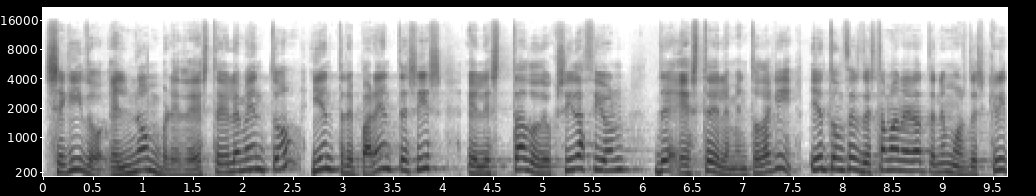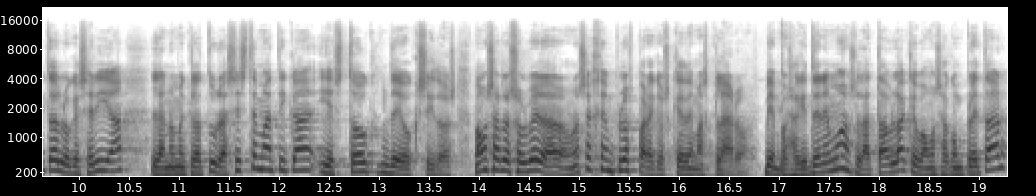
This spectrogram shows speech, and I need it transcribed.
seguido el nombre de este elemento y entre paréntesis el estado de oxidación de este elemento de aquí. Y entonces de esta manera tenemos descrita lo que sería la nomenclatura sistemática y stock de óxidos. Vamos a resolver ahora unos ejemplos para que os quede más claro. Bien, pues aquí tenemos la tabla que vamos a completar.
